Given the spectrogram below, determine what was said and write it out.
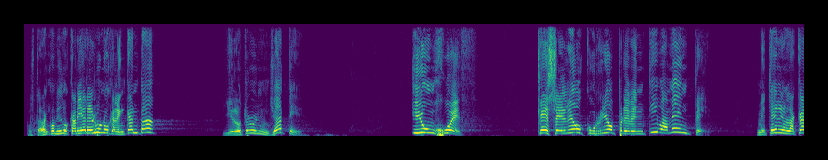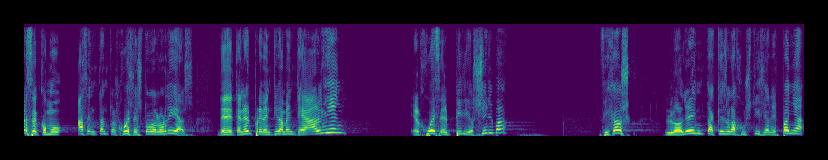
Pues estarán comiendo caviar el uno que le encanta y el otro en un yate. y un juez que se le ocurrió preventivamente meter en la cárcel, como hacen tantos jueces todos los días, de detener preventivamente a alguien, el juez Elpidio Silva, fijaos lo lenta que es la justicia en España,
